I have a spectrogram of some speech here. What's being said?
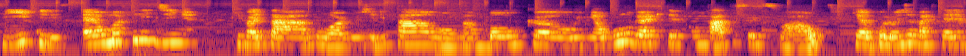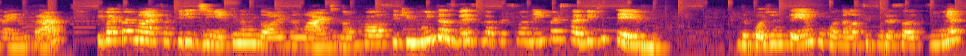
sífilis é uma feridinha que vai estar no órgão genital, ou na boca, ou em algum lugar que teve contato sexual, que é por onde a bactéria vai entrar, e vai formar essa feridinha que não dói, não arde, não coça, e que muitas vezes a pessoa nem percebe que teve. Depois de um tempo, quando ela se cura sozinha,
